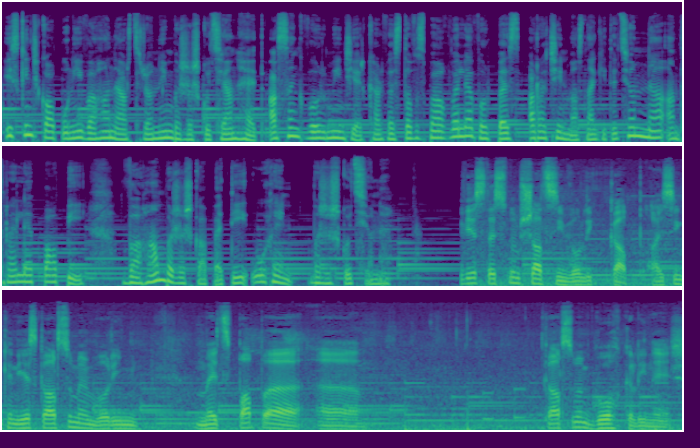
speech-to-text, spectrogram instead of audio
Իսկ ինչ կապ ունի Վահան Արծրոնին բժշկության հետ։ Ասենք, որ մինչ երկարվեստով զբաղվել է որպես առաջին մասնագիտություն, նա ընտրել է ՊԱՊ-ի Վահան բժշկապետի ուղին բժշկությունը։ Ես տեսնում շատ սիմվոլիկ կապ, այսինքն ես կարծում եմ, որ իմ մեծ պապը կարծում եմ գող կլիներ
